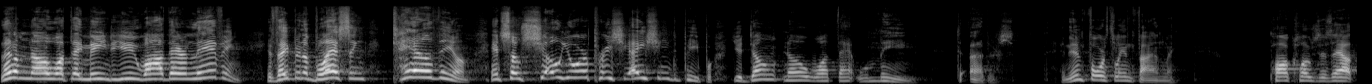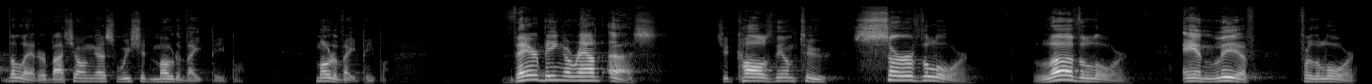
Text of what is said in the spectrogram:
Let them know what they mean to you while they're living. If they've been a blessing, tell them. And so show your appreciation to people. You don't know what that will mean to others. And then, fourthly and finally, Paul closes out the letter by showing us we should motivate people. Motivate people. Their being around us should cause them to serve the Lord, love the Lord, and live for the Lord.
